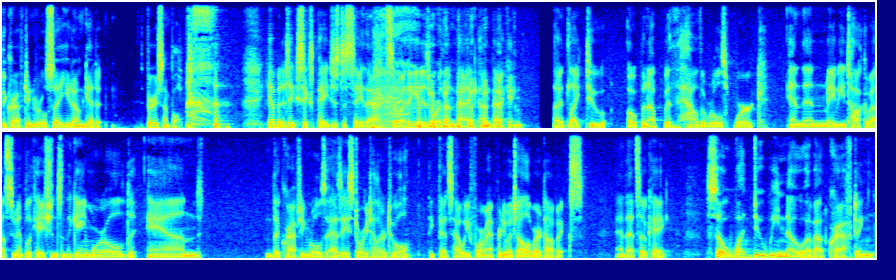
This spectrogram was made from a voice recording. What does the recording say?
The crafting rules say you don't get it. Very simple. Yeah, but it takes six pages to say that, so I think it is worth unpack, unpacking. I'd like to open up with how the rules work and then maybe talk about some implications in the game world and the crafting rules as a storyteller tool. I think that's how we format pretty much all of our topics, and that's okay. So, what do we know about crafting?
